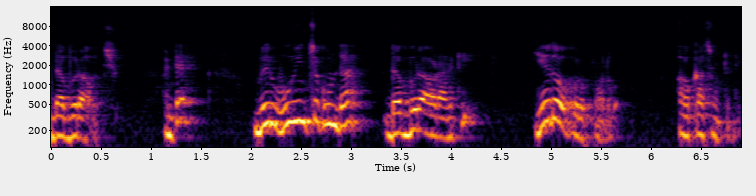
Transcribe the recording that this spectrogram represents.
డబ్బు రావచ్చు. అంటే మీరు ఊహించకుండా డబ్బు రావడానికి ఏదో ఒక రూపంలో అవకాశం ఉంటుంది.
